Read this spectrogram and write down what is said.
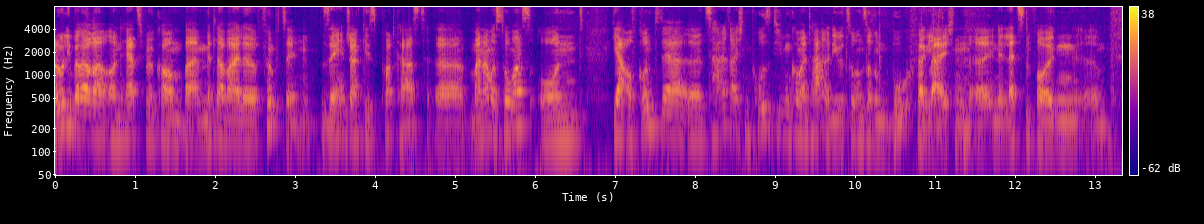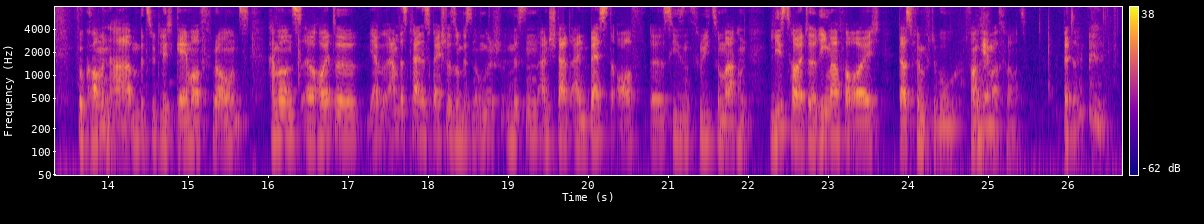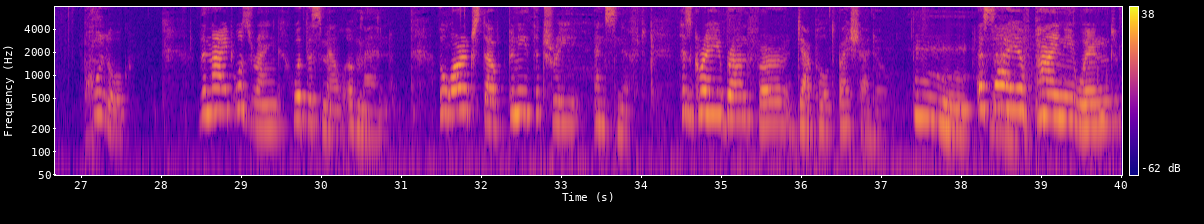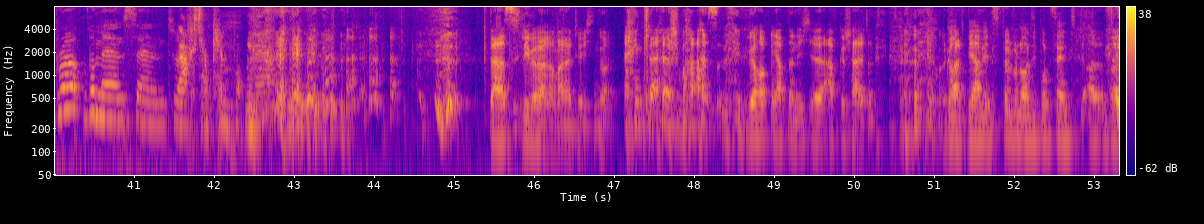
Hallo liebe Hörer und herzlich willkommen beim mittlerweile 15. Zane Junkies Podcast. Äh, mein Name ist Thomas und ja, aufgrund der äh, zahlreichen positiven Kommentare, die wir zu unseren Buchvergleichen äh, in den letzten Folgen ähm, bekommen haben bezüglich Game of Thrones, haben wir uns äh, heute, ja, wir haben das kleine Special so ein bisschen umgeschmissen, anstatt ein Best-of äh, Season 3 zu machen, liest heute Rima für euch das fünfte Buch von Game of Thrones. Bitte. Prolog. The night was rank with the smell of man. The warg stopped beneath a tree and sniffed, his grey brown fur dappled by shadow. A sigh of piney wind brought the man's scent. Ah, Das, liebe Hörer, war natürlich nur ein kleiner Spaß. Wir hoffen, ihr habt noch nicht äh, abgeschaltet. Oh Gott, wir haben jetzt 95 Prozent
